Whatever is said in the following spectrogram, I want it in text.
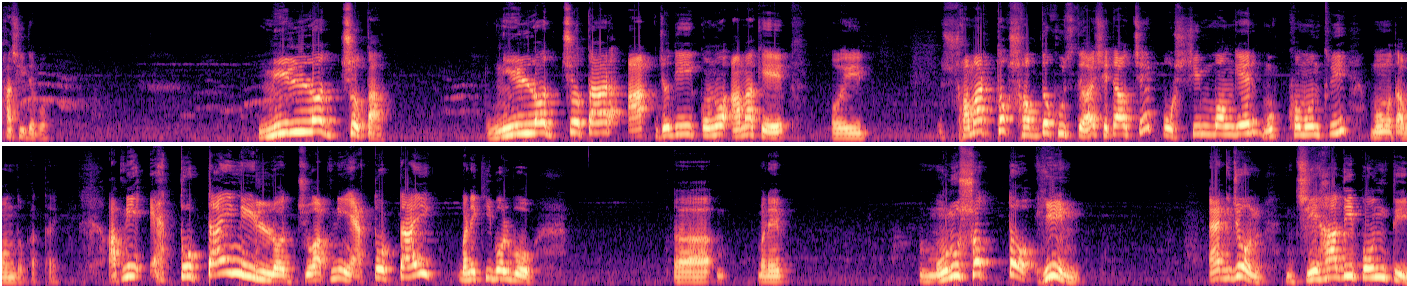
ফাঁসি দেব। নির্লজ্জতা। নির্লজ্জতার যদি কোনো আমাকে ওই সমার্থক শব্দ খুঁজতে হয়, সেটা হচ্ছে পশ্চিমবঙ্গের মুখ্যমন্ত্রী মমতা বন্দ্যোপাধ্যায়। আপনি এতটাই নির্লজ্জ, আপনি এতটাই মানে কি বলব মানে মনুষ্যত্বহীন একজন জেহাদিপন্থী,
